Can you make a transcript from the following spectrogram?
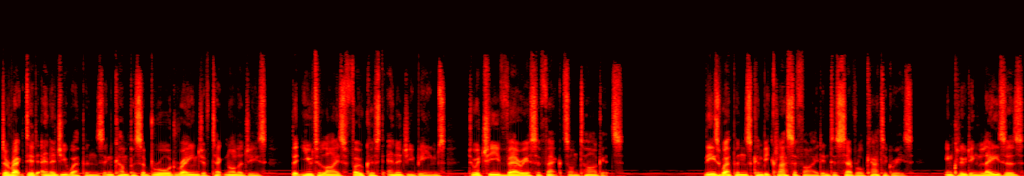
Directed energy weapons encompass a broad range of technologies that utilize focused energy beams to achieve various effects on targets. These weapons can be classified into several categories, including lasers,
